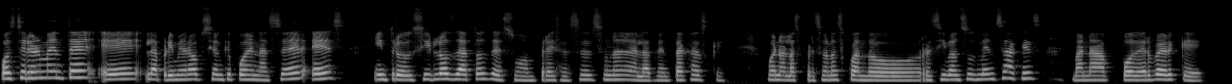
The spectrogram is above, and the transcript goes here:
Posteriormente, eh, la primera opción que pueden hacer es introducir los datos de su empresa. Esa es una de las ventajas que, bueno, las personas cuando reciban sus mensajes van a poder ver que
